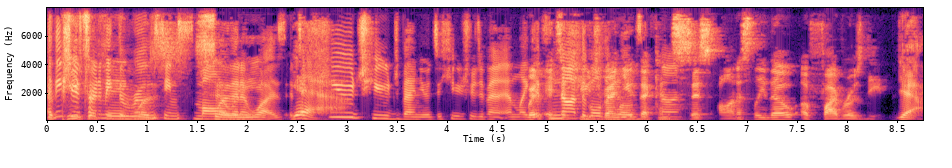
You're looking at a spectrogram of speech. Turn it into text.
I think she was trying to make the room seem smaller than it was. It's yeah. a huge, huge venue. It's a huge, huge event, and like but it's, it's, not a huge the Golden venue Globes. that consists, honestly, though, of five rows deep. Yeah.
